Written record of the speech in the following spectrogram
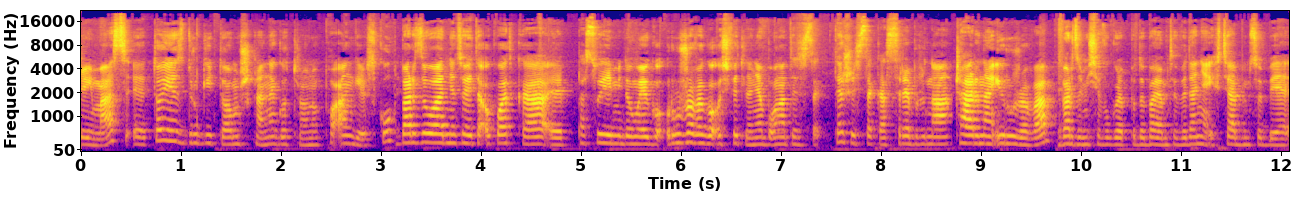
J. Maas. E, To jest drugi tom Szklanego Tronu po angielsku. Bardzo ładnie tutaj ta okładka e, pasuje mi do mojego różowego oświetlenia, bo ona też jest, tak- też jest taka srebrna, czarna i różowa. Bardzo mi się w ogóle podobają te wydania i chciałabym sobie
